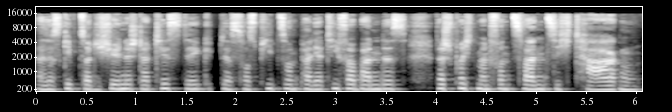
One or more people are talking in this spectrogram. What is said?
Also es gibt so die schöne Statistik des Hospiz- und Palliativverbandes. Da spricht man von 20 Tagen,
